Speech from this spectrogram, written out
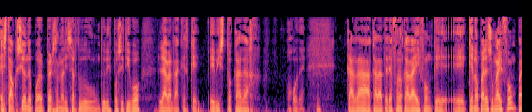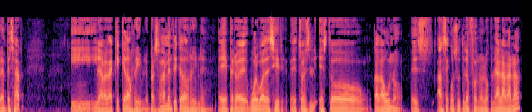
esta opción de poder personalizar tu, tu dispositivo, la verdad que es que he visto cada, joder, cada, cada teléfono, cada iPhone que, eh, que no parece un iPhone para empezar. Y, y, la verdad que queda horrible. Personalmente queda horrible. Eh, pero eh, vuelvo a decir, esto es, esto, cada uno es, hace con su teléfono lo que le da la gana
